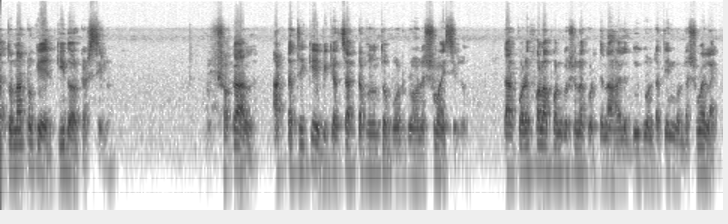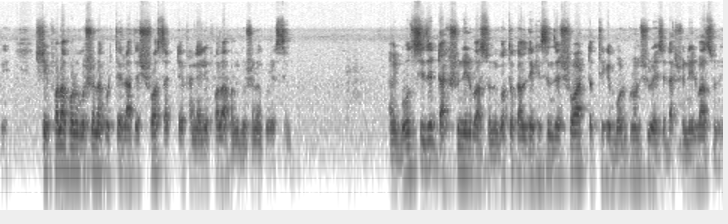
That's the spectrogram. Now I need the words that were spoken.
এত নাটকের কি দরকার ছিল? সকাল আটটা থেকে বিকাল চারটা পর্যন্ত ভোট গ্রহণের সময় ছিল। তারপরে ফলাফল ঘোষণা করতে না হলে দুই ঘণ্টা, তিন ঘণ্টা সময় লাগবে। সেই ফলাফল ঘোষণা করতে রাতে সোয়া চারটে ফাইনালি ফলাফল ঘোষণা করেছেন। আমি বলছি যে ডাকসু নির্বাচনে, গতকাল দেখেছেন যে সোয়া আটটার থেকে ভোট গ্রহণ শুরু হয়েছে ডাকসু নির্বাচনে।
